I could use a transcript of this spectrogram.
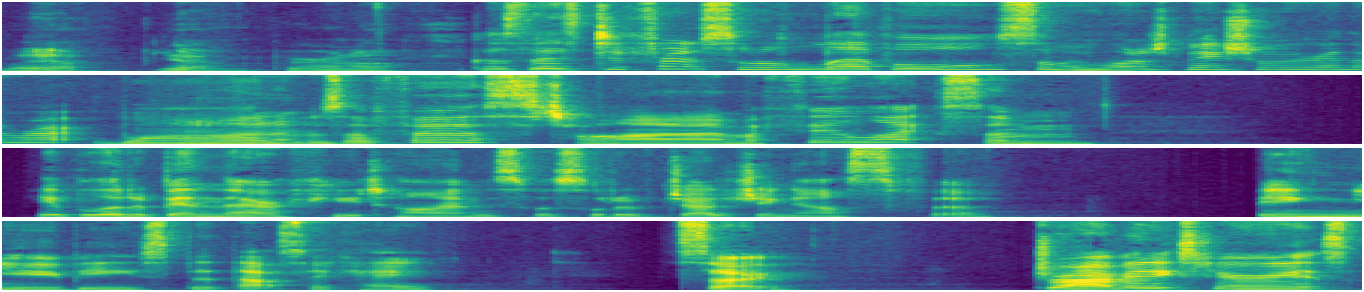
Yeah, yeah, fair enough. because there's different sort of levels and we wanted to make sure we were in the right one. It Mhm. was our first time. I feel like some people that have been there a few times were sort of judging us for being newbies, but that's okay. So, driving experience,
